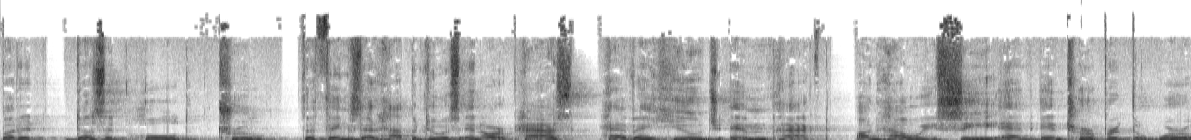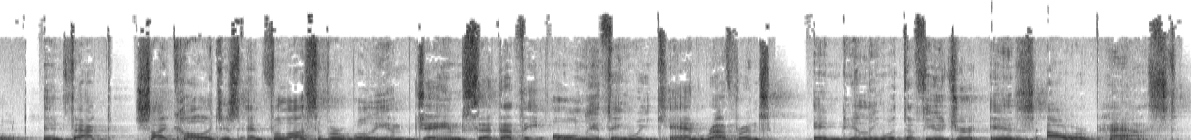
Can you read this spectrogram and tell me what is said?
but it doesn't hold true. The things that happen to us in our past have a huge impact on how we see and interpret the world. In fact, psychologist and philosopher William James said that the only thing we can reference in dealing with the future is our past.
